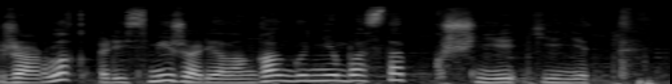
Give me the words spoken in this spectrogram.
Жарлық ресми жарияланған күннен бастап күшіне енеді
